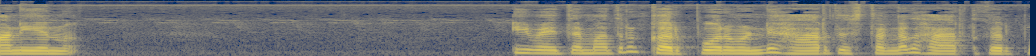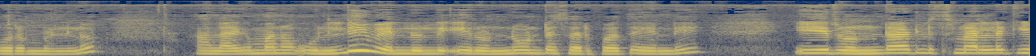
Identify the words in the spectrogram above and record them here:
ఆనియన్. ఇవైతే మాత్రం కర్పూరం అండి. హారతి ఇస్తాం కదా హారతి కర్పూరం మిళ్ళు అలాగే మనం ఉల్లి వెల్లుల్లి ఈ రెండు ఉంటే సరిపోతాయండి. ఈ రెండాట్ల స్మెల్కి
